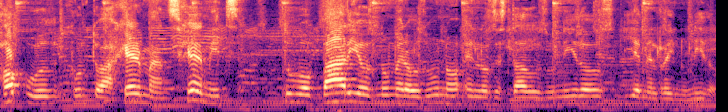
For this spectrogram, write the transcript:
Hopwood junto a Hermans Hermits tuvo varios números uno en los Estados Unidos y en el Reino Unido.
